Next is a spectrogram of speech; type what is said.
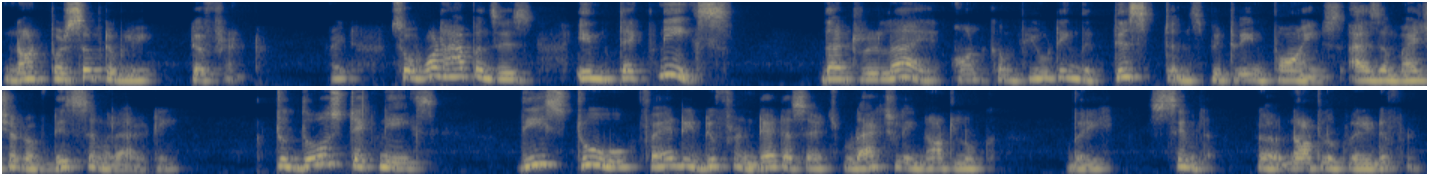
not perceptibly different, right? So what happens is in techniques that rely on computing the distance between points as a measure of dissimilarity, to those techniques, these two fairly different data sets would actually not look very similar, uh, not look very different.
